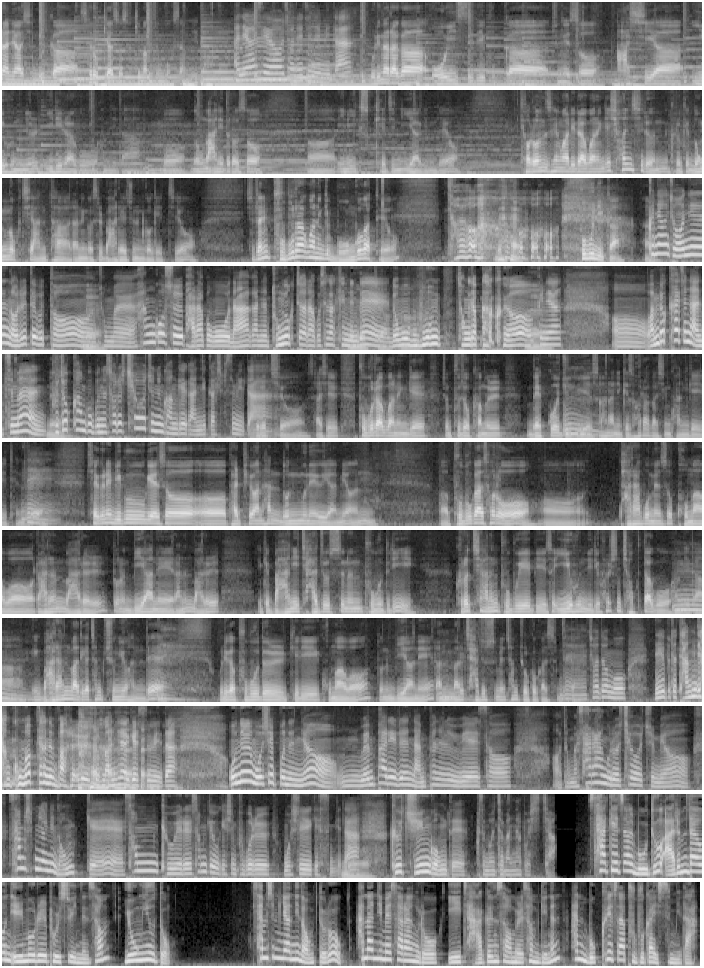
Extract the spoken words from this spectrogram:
여러분 안녕하십니까 새롭게 하소서 김학중 목사입니다. 안녕하세요 전혜진입니다. 우리나라가 OECD 국가 중에서 아시아 이혼율 1위라고 합니다. 뭐 너무 많이 들어서 어, 이미 익숙해진 이야기인데요. 결혼 생활이라고 하는 게 현실은 그렇게 녹록지 않다라는 것을 말해주는 거겠지요. 집사님 부부라고 하는 게 뭔 것 같아요? 저요. 네. 부부니까. 그냥 저는 어릴 때부터 네. 정말 한 곳을 바라보고 나아가는 동역자라고 생각했는데 동역자. 너무 아. 모범 정답 같고요. 네. 그냥 어, 완벽하지는 않지만 네. 부족한 부분을 서로 채워주는 관계가 아닐까 싶습니다. 그렇죠. 사실 부부라고 하는 게 좀 부족함을 메꿔주기 음. 위해서 하나님께서 허락하신 관계일 텐데 네. 최근에 미국에서 어, 발표한 한 논문에 의하면 어, 부부가 서로 어, 바라보면서 고마워라는 말을 또는 미안해라는 말을 이렇게 많이 자주 쓰는 부부들이 그렇지 않은 부부에 비해서 이혼율이 훨씬 적다고 합니다. 음. 이말 한마디가 참 중요한데 네. 우리가 부부들끼리 고마워 또는 미안해라는 말을 자주 쓰면 참 좋을 것 같습니다. 네, 저도 뭐 내일부터 당장 고맙다는 말을 좀 많이 하겠습니다. 오늘 모실 분은요, 음, 왼팔 잃은 남편을 위해서 어, 정말 사랑으로 채워주며 30년이 넘게 섬교회를 섬기고 계신 부부를 모시겠습니다. 네. 그 주인공들 우선 먼저 만나보시죠. 사계절 모두 아름다운 일몰을 볼 수 있는 섬 용유도. 30년이 넘도록 하나님의 사랑으로 이 작은 섬을 섬기는 한 목회자 부부가 있습니다.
